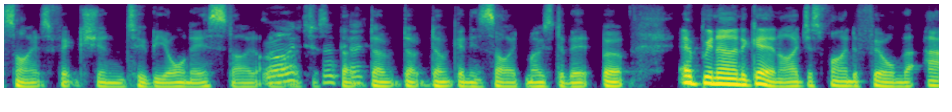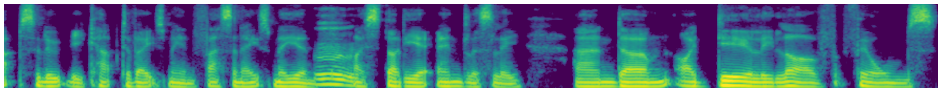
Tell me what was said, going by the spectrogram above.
science fiction, to be honest. I, I- I Right, just okay. don't, don't don't don't get inside most of it. But every now and again, I just find a film that absolutely captivates me and fascinates me, and Mm. I study it endlessly. And um, I dearly love films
